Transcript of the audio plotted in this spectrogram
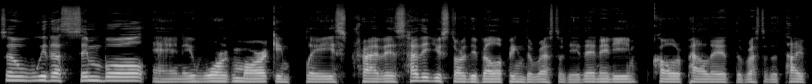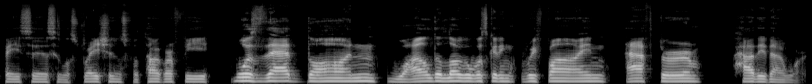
So, with a symbol and a word mark in place, Travis, how did you start developing the rest of the identity, color palette, the rest of the typefaces, illustrations, photography? Was that done while the logo was getting refined? After? How did that work?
